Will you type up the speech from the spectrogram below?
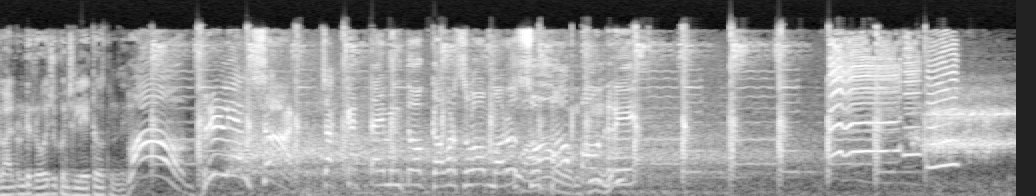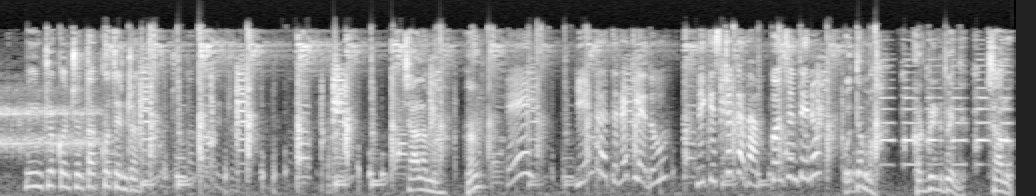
ఇవాళ నుండి రోజు కొంచెం లేట్ అవుతుంది. వావ్ బ్రిలియంట్ షాట్ చక్కటి టైమింగ్తో కవర్స్లో మరో సూపర్ బౌండరీ మీ ఇంట్లో కొంచెం తక్కువ తినరా? చాలమ్మా? ఏ ఏంట్రా తినట్లేదు? నీకు ఇష్టం కదా కొంచెం తిను. వద్దమ్మా కడుపు నిండిపోయింది. చాలు.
